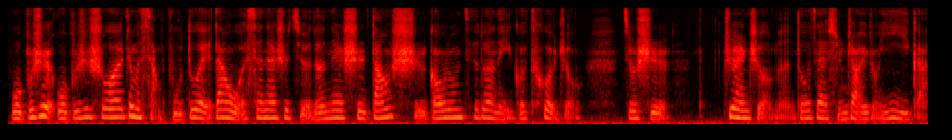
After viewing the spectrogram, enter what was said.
我不是我不是说这么想不对，但我现在是觉得那是当时高中阶段的一个特征，就是志愿者们都在寻找一种意义感，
